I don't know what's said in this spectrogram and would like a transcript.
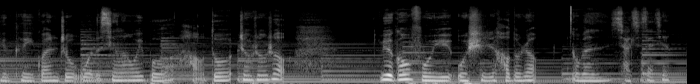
也可以关注我的新浪微博“好多肉肉肉”。月光浮鱼，我是好多肉，我们下期再见。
